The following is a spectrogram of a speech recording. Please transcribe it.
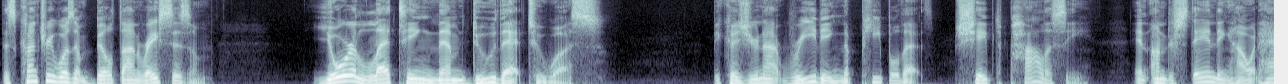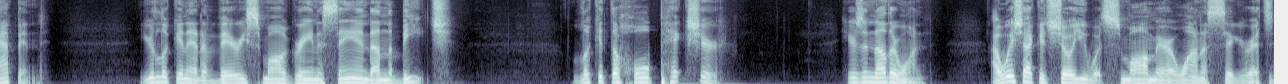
This country wasn't built on racism. You're letting them do that to us because you're not reading the people that shaped policy and understanding how it happened. You're looking at a very small grain of sand on the beach. Look at the whole picture. Here's another one. I wish I could show you what small marijuana cigarettes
